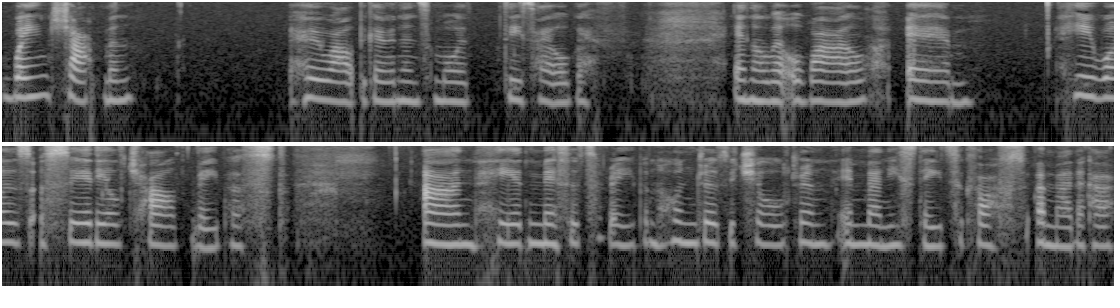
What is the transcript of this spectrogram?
Wayne Chapman who I'll be going into more detail with in a little while. Um, he was a serial child rapist and he admitted to raping hundreds of children in many states across America.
